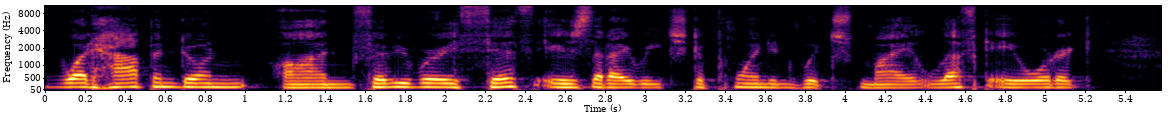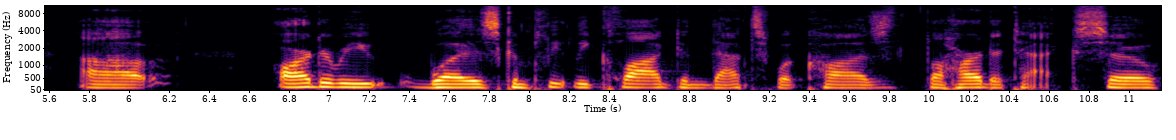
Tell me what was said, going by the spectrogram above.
what happened on, on February 5th is that I reached a point in which my left aortic uh, artery was completely clogged, and that's what caused the heart attack. So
